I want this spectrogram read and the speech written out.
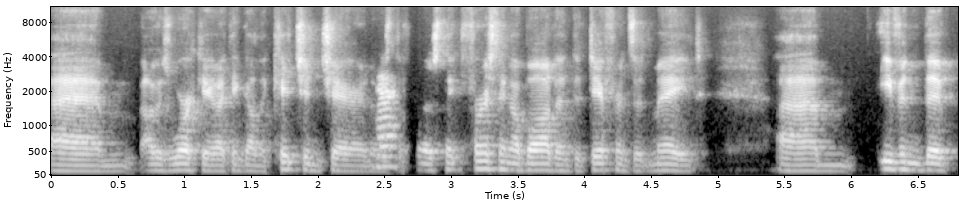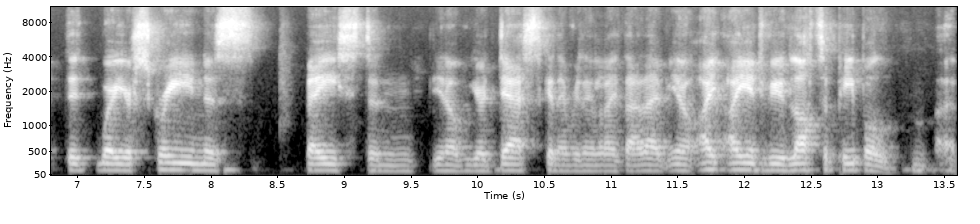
um, I was working I think on a kitchen chair and it yeah. was the first thing first thing I bought and the difference it made um, even the, the where your screen is based and you know your desk and everything like that. I, you know, I, I interviewed lots of people uh,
